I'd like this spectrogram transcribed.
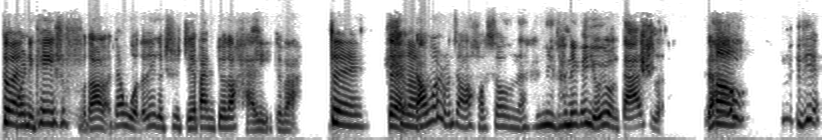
对，或者你可以是浮到了，但我的那个就是直接把你丢到海里，对吧？对，对。然后为什么讲的好笑的呢？你的那个游泳搭子，然后 那天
